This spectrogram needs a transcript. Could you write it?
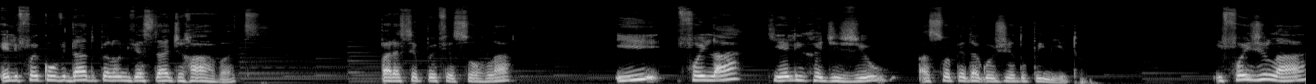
ele foi convidado pela Universidade de Harvard para ser professor lá e foi lá que ele redigiu a sua pedagogia do oprimido. E foi de lá,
